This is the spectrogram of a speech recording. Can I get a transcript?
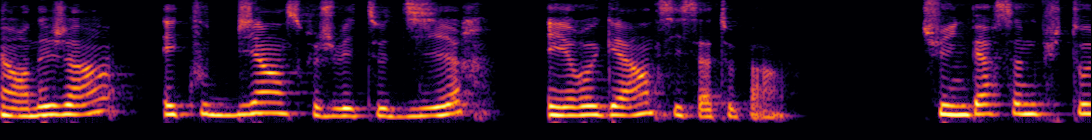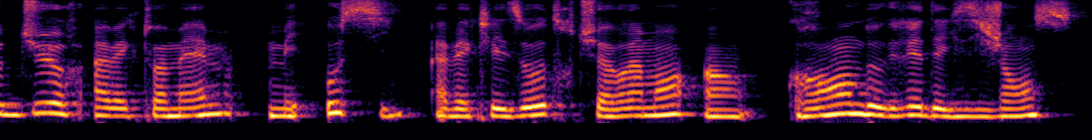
Alors déjà, écoute bien ce que je vais te dire et regarde si ça te parle. Tu es une personne plutôt dure avec toi-même, mais aussi avec les autres, tu as vraiment un grand degré d'exigence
